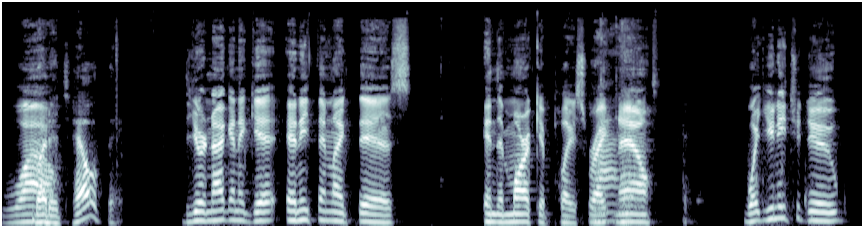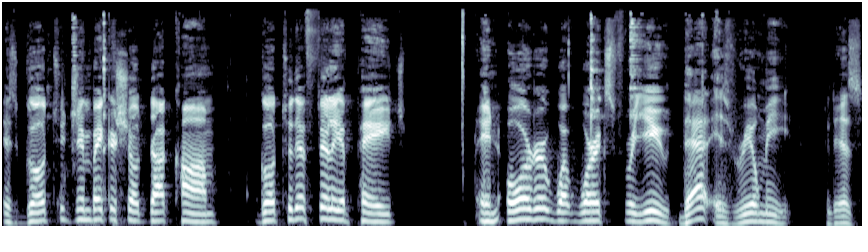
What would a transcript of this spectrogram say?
Wow. But it's healthy. You're not going to get anything like this in the marketplace right, Right. now. What you need to do is go to jimbakkershow.com, go to the affiliate page, and order what works for you. That is real meat. It is.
